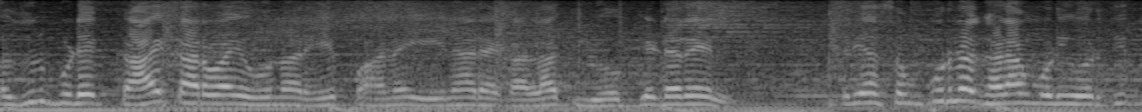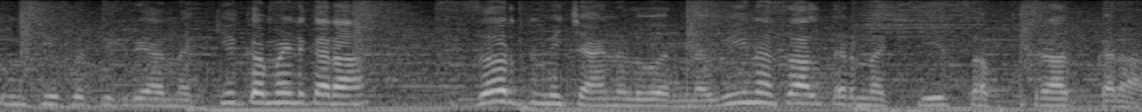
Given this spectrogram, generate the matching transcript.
अजून पुढे काय कारवाई होणार हे पाहणं येणाऱ्या काळात योग्य ठरेल. तर या संपूर्ण घडामोडीवरती तुमची प्रतिक्रिया नक्की कमेंट करा. जर तुम्ही चॅनलवर नवीन असाल तर नक्की सबस्क्राईब करा.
